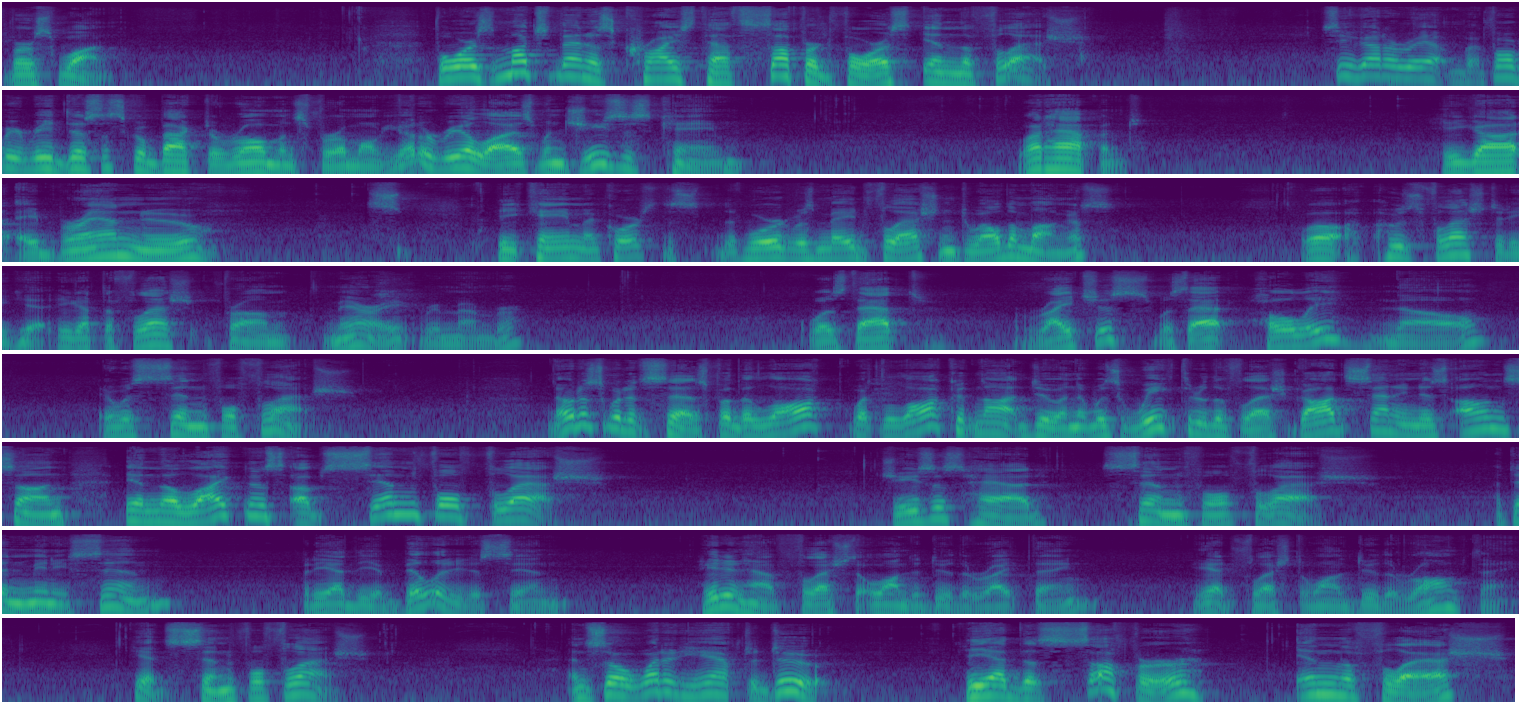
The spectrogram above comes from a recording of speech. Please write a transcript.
verse 1. For as much then as Christ hath suffered for us in the flesh, See, you've got to re- before we read this, let's go back to Romans for a moment. You've got to realize when Jesus came, what happened? He got a brand new. He came, of course, the Word was made flesh and dwelled among us. Well, whose flesh did he get? He got the flesh from Mary, remember. Was that righteous? Was that holy? No. It was sinful flesh. Notice what it says For the law, what the law could not do, and it was weak through the flesh, God sending his own Son in the likeness of sinful flesh. Jesus had sinful flesh. That didn't mean he sinned, but he had the ability to sin. He didn't have flesh that wanted to do the right thing, he had flesh that wanted to do the wrong thing. He had sinful flesh. And so, what did he have to do? He had to suffer in the flesh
